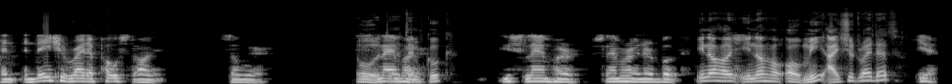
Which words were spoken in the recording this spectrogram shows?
And and they should write a post on it somewhere. Oh, Slam Tim her. Cook. You slam her, slam her in her book. You know how you know how? Oh, me? I should write that. Yeah.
